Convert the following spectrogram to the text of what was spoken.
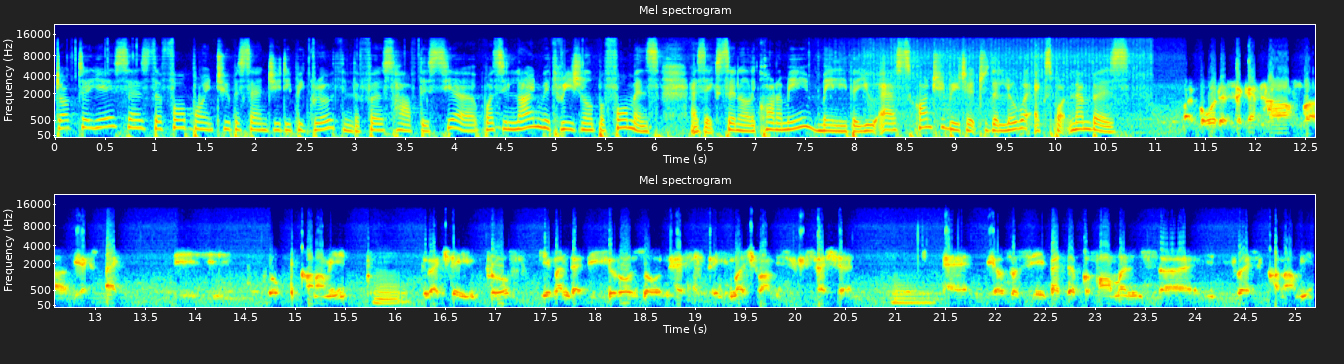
Dr. Yeah says the 4.2% GDP growth in the first half this year was in line with regional performance as the external economy, mainly the US, contributed to the lower export numbers. But over the second half, uh, we expect the global economy mm. to actually improve given that the Eurozone has emerged from its recession. Mm. And we also see better performance uh, in the US economy.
